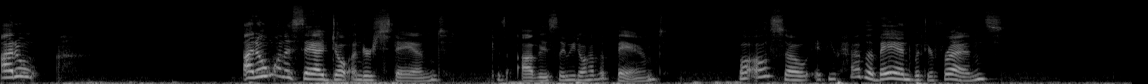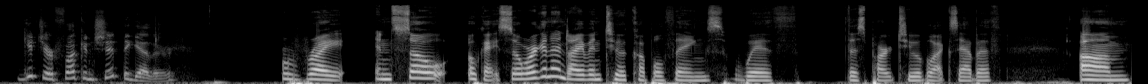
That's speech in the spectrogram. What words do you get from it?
I don't I don't want to say I don't understand cuz obviously we don't have a band. But also, if you have a band with your friends, get your fucking shit together. Right. And so, okay, so we're going to dive into a couple things with this part 2 of Black Sabbath. Um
